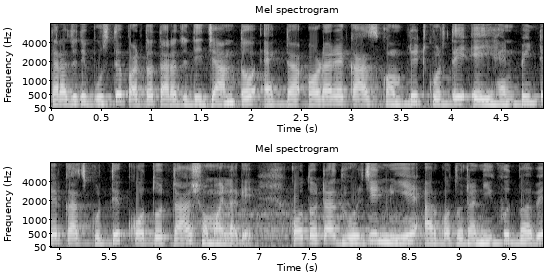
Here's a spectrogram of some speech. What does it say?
তারা যদি বুঝতে পারতো, তারা যদি জানতো একটা অর্ডারের কাজ কমপ্লিট করতে, এই হ্যান্ড পেইন্টের কাজ করতে কতটা সময় লাগে। কতটা ধৈর্য নিয়ে আর কতটা নিখুঁতভাবে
